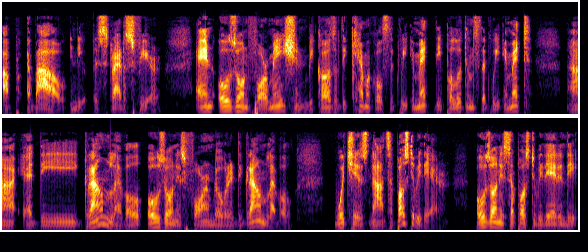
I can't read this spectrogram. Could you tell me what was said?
up above in the stratosphere, and ozone formation because of the chemicals that we emit, the pollutants that we emit uh, at the ground level, ozone is formed over at the ground level which is not supposed to be there. Ozone is supposed to be there in the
